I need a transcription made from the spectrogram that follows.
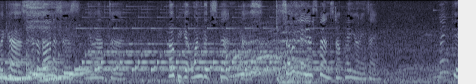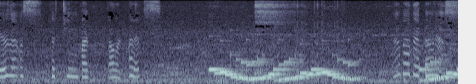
Because in the bonuses, you have to hope you get one good spin because so many of your spins don't pay you anything. Thank you. That was 15 $5 credits. How about that bonus?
